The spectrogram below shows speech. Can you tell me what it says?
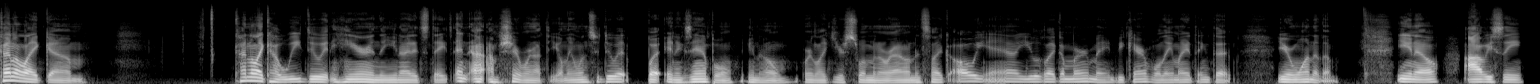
Kind of like, um, kind of like how we do it here in the United States. And I- I'm sure we're not the only ones who do it, but an example, you know, where like you're swimming around, it's like, oh yeah, you look like a mermaid. Be careful. They might think that you're one of them. You know, obviously,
